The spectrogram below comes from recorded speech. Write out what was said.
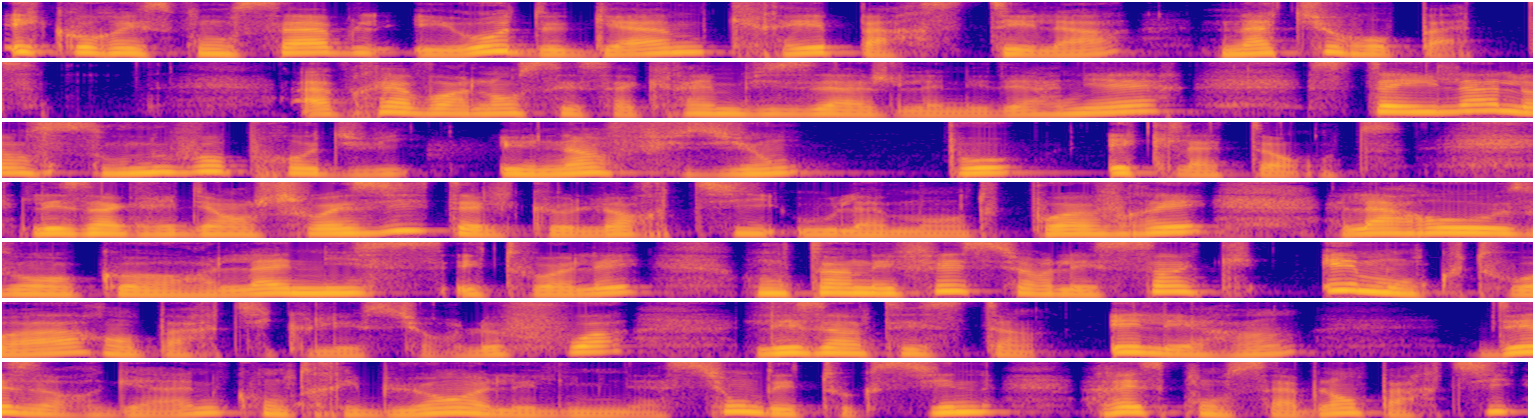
éco-responsable et haut de gamme créée par Stella, naturopathe. Après avoir lancé sa crème visage l'année dernière, Stayla lance son nouveau produit, une infusion éclatante. Les ingrédients choisis, tels que l'ortie ou la menthe poivrée, la rose ou encore l'anis étoilé, ont un effet sur les cinq émonctoires, en particulier sur le foie, les intestins et les reins, des organes contribuant à l'élimination des toxines responsables en partie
